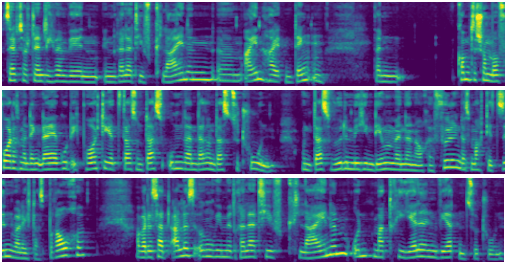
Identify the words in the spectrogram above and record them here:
Selbstverständlich, wenn wir in, in relativ kleinen ähm, Einheiten denken, dann kommt es schon mal vor, dass man denkt, naja gut, ich bräuchte jetzt das und das, um dann das und das zu tun. Und das würde mich in dem Moment dann auch erfüllen. Das macht jetzt Sinn, weil ich das brauche. Aber das hat alles irgendwie mit relativ kleinem und materiellen Werten zu tun.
